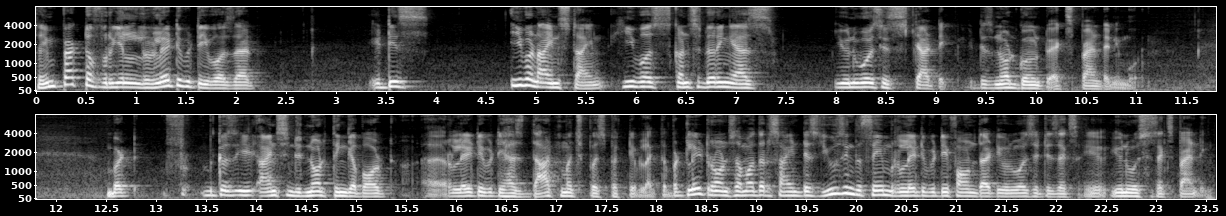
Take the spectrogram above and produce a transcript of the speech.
the impact of real relativity was that it is even Einstein, he was considering as universe is static. It is not going to expand anymore. But f- because Einstein did not think about uh, relativity has that much perspective like that. But later on, some other scientists using the same relativity found that universe, ex- universe is expanding.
